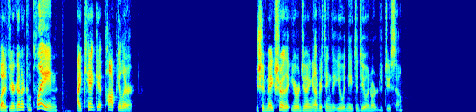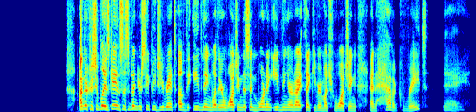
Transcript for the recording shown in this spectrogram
But if you're going to complain, I can't get popular, you should make sure that you're doing everything that you would need to do in order to do so. I'm the Chris who plays games. This has been your CPG rant of the evening. Whether you're watching this in morning, evening, or night, thank you very much for watching and have a great day.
